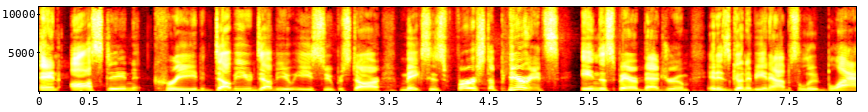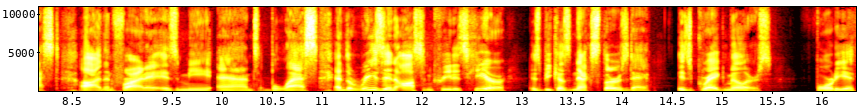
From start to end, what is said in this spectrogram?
and Austin Creed, WWE superstar, makes his first appearance in the spare bedroom. It is going to be an absolute blast. Uh, and then Friday is me and Bless. And the reason Austin Creed is here is because next Thursday is Greg Miller's 40th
